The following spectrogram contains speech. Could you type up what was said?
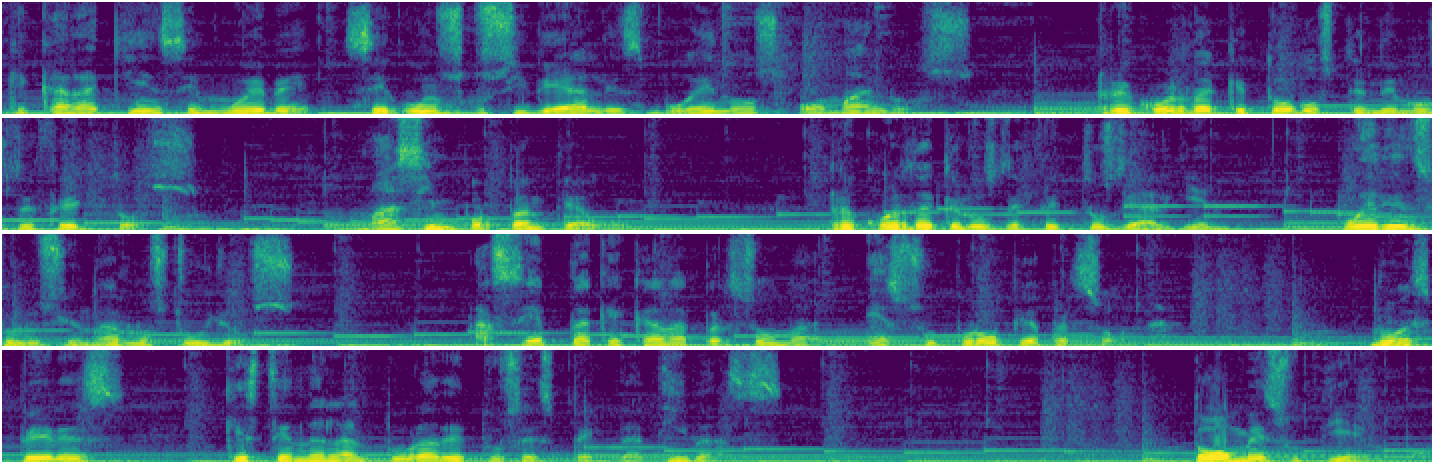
que cada quien se mueve según sus ideales buenos o malos. Recuerda que todos tenemos defectos. Más importante aún, recuerda que los defectos de alguien pueden solucionar los tuyos. Acepta que cada persona es su propia persona. No esperes que estén a la altura de tus expectativas. Tome su tiempo.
